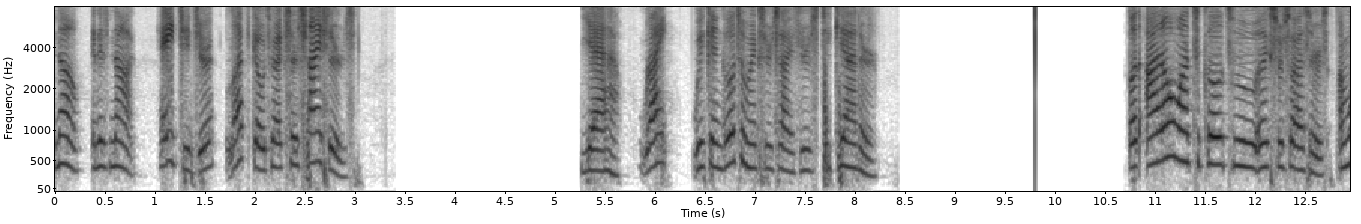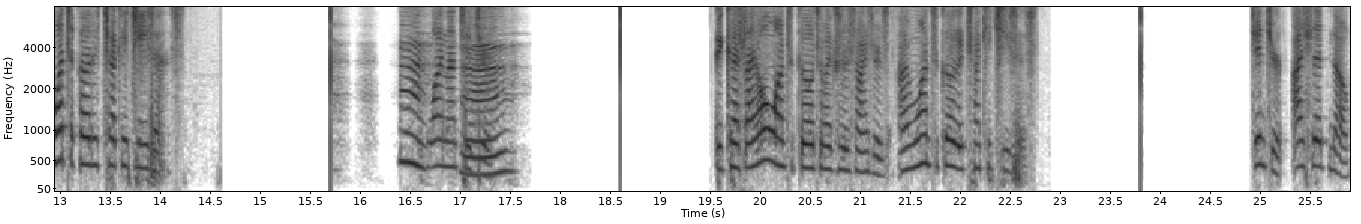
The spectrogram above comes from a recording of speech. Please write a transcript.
No, it is not. Hey, Ginger, let's go to exercisers. Yeah, right. We can go to exercisers together. But I don't want to go to exercisers. I want to go to Chuck E. Cheese's. Why not, Ginger? Uh. Because I don't want to go to exercises. I want to go to Chuck E. Cheese's. Ginger, I said no.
